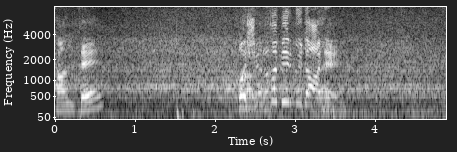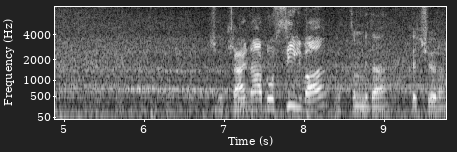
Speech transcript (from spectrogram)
Kante. Başarılı bir müdahale. Aldım. Çok iyi. Bernardo Silva. Attım bir daha. Kaçıyorum.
